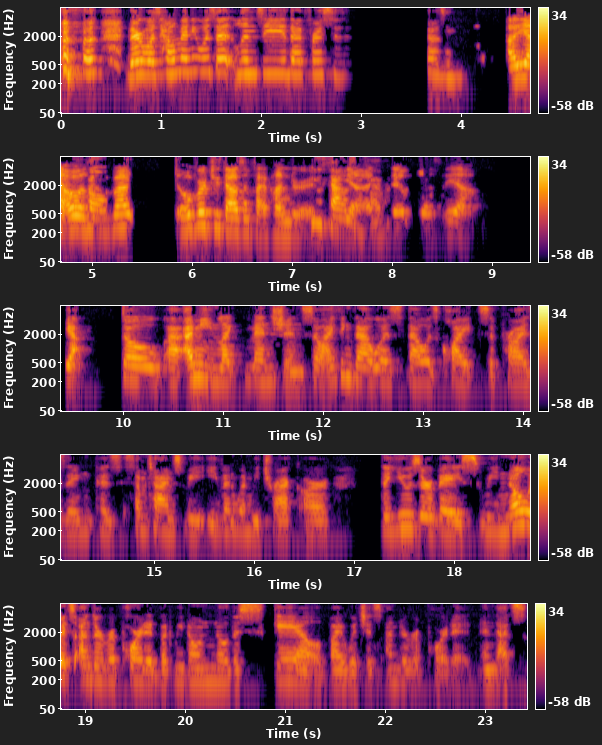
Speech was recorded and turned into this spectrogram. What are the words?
There was how many was it lindsay in that first thousand. Uh, yeah oh, oh. about over 2500 2500 yeah yeah. Yeah so uh, i mean like mentioned so i think that was that was quite surprising because sometimes we even when we track our the user base we know it's underreported but we don't know the scale by which it's underreported. And that's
